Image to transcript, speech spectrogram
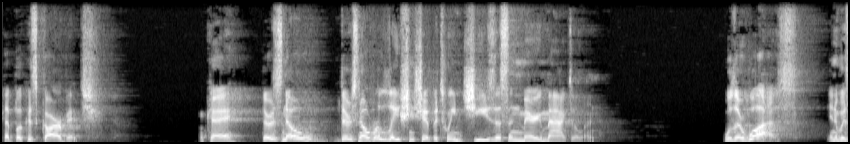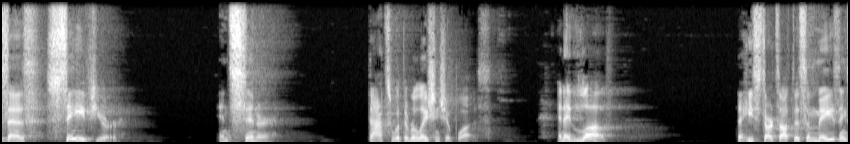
That book is garbage, okay? There's no, there's no relationship between Jesus and Mary Magdalene. Well, there was, and it was as Savior and sinner. That's what the relationship was. And I love that he starts off this amazing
